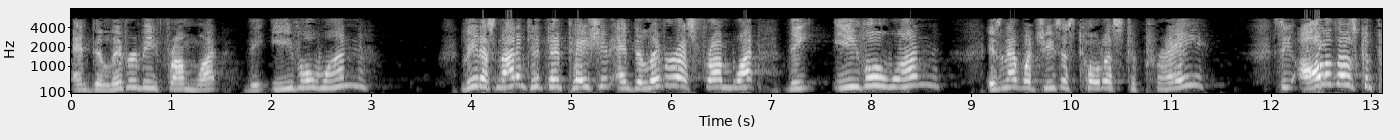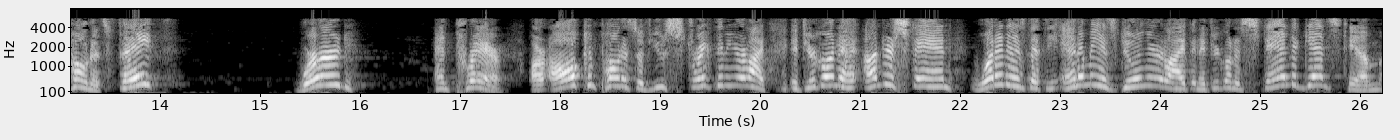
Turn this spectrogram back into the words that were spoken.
And deliver me from what? The evil one? Lead us not into temptation and deliver us from what? The evil one? Isn't that what Jesus told us to pray? See, all of those components, faith, word, and prayer, are all components of you strengthening your life. If you're going to understand what it is that the enemy is doing in your life, and if you're going to stand against him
